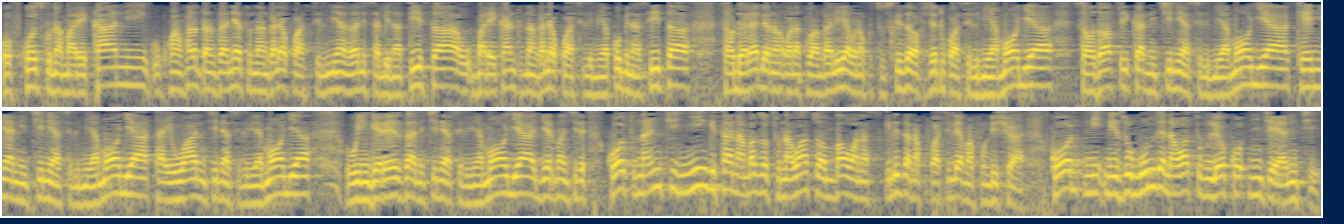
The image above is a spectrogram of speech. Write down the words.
of course kuna marekani. Kwa mfano tanzania tunaangalia kwa asilimia nadhani sabini marekani tunaangalia kwa asilimia kumi na sita saudi arabia wanatuangalia wanakutusikiliza wafishi wetu kwa asilimia moja south africa ni chini ya asilimia moja kenya ni chini ya asilimia moja taiwan ni chini ya asilimia moja uingereza ni chini ya asilimia moja german chini kwa tuna nchi nyingi sana ambazo tuna watu ambao wanasikiliza na kufuatilia mafundisho haya. Kwao nizungumze ni na watu mlioko nje ya nchi.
